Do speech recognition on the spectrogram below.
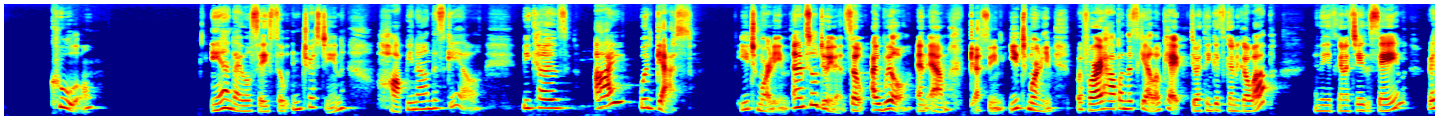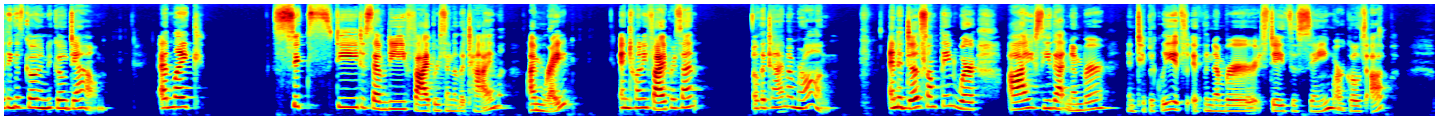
cool and I will say so interesting hopping on the scale because I would guess each morning, and I'm still doing it, so I will and am guessing each morning before I hop on the scale. Okay, do I think it's going to go up? I think it's going to stay the same, or I think it's going to go down. And like 60 to 75% of the time, I'm right, and 25% of the time, I'm wrong. And it does something where I see that number, and typically it's if the number stays the same or goes up,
